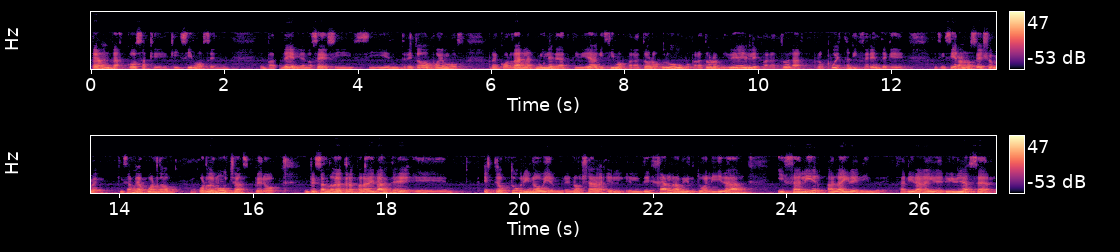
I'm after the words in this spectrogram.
tantas cosas que, hicimos en, pandemia. No sé si, entre todos podemos recordar las miles de actividades que hicimos para todos los grupos, para todos los niveles, para todas las propuestas diferentes que, que se hicieron, no sé, yo me, quizás me acuerdo, me acuerdo de muchas, pero empezando de atrás para adelante, eh, este octubre y noviembre, ¿no? Ya el, dejar la virtualidad y salir al aire libre, salir al aire libre, hacer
